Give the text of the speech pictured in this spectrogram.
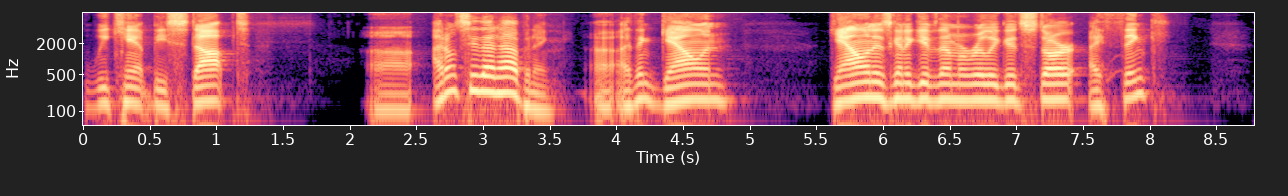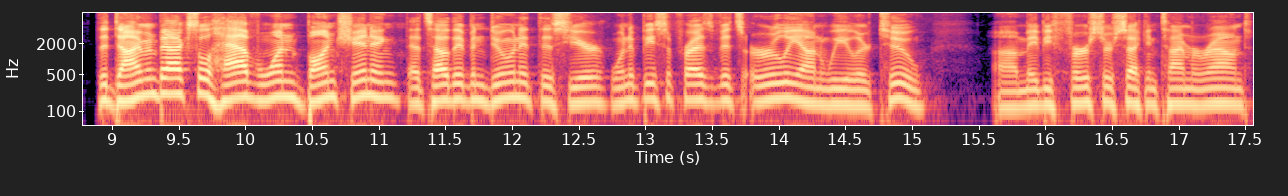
we can't be stopped. Uh, I don't see that happening. Uh, I think Gallen, Gallen is going to give them a really good start. I think the Diamondbacks will have one bunch inning. That's how they've been doing it this year. Wouldn't be surprised if it's early on Wheeler too, uh, maybe first or second time around.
